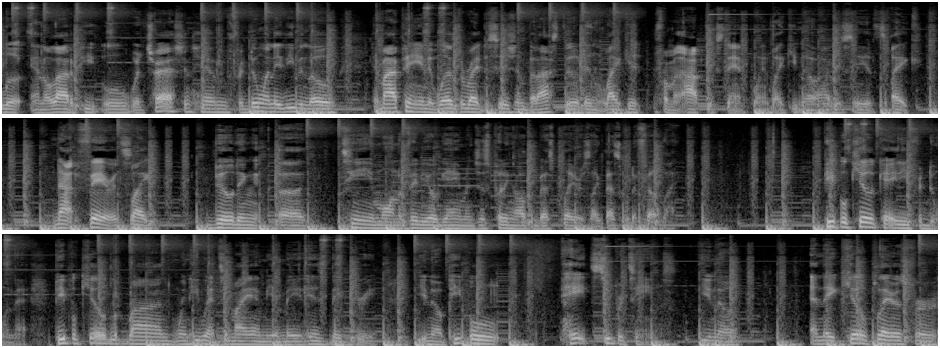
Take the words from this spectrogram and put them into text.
look, and a lot of people were trashing him for doing it, even though. In my opinion, it was the right decision, but I still didn't like it from an optic standpoint. Like, you know, obviously it's like not fair. It's like building a team on a video game and just putting all the best players. Like, that's what it felt like. People killed KD for doing that. People killed LeBron when he went to Miami and made his big three. You know, people hate super teams, you know, and they kill players for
